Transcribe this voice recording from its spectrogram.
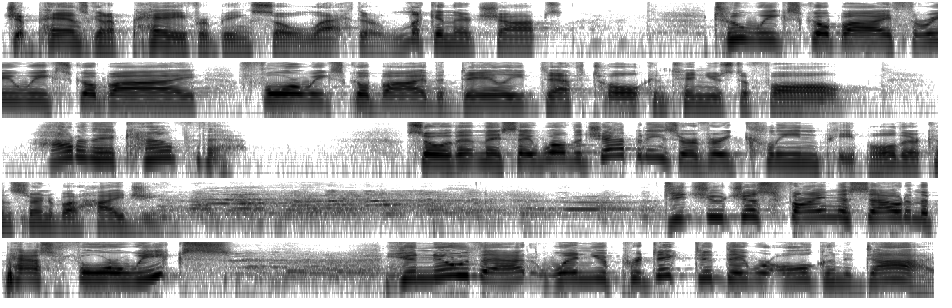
Japan's going to pay for being so lax. They're licking their chops. Two weeks go by, three weeks go by, four weeks go by, the daily death toll continues to fall. How do they account for that? So then they say, well, the Japanese are a very clean people. They're concerned about hygiene. Did you just find this out in the past four weeks? You knew that when you predicted they were all going to die.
